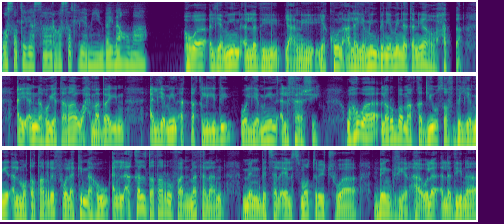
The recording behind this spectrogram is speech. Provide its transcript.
وسط اليسار وسط اليمين بينهما هو اليمين الذي يعني يكون على يمين بنيامين نتنياهو حتى أي أنه يتراوح ما بين اليمين التقليدي واليمين الفاشي وهو لربما قد يوصف باليمين المتطرف ولكنه الأقل تطرفا مثلا من بتسلئيل سموتريتش وبنغفير هؤلاء الذين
